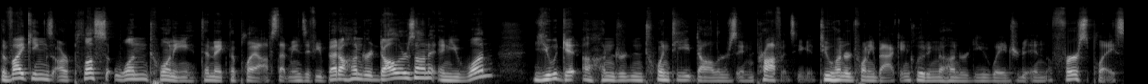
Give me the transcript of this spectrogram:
the Vikings are plus 120 to make the playoffs. That means if you bet $100 on it and you won, you would get $120 in profits. You get 220 back, including the 100 you wagered in the first place.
